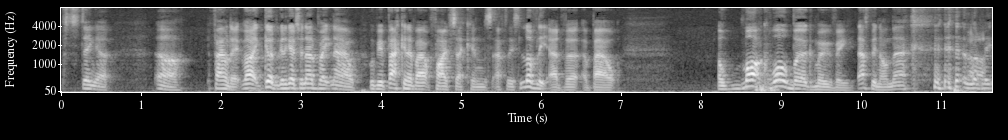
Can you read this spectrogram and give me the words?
stinger. Oh, found it. Right, good. We're going to go to an ad break now. We'll be back in about five seconds after this lovely advert about a Mark Wahlberg movie. That's been on there. a lovely,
